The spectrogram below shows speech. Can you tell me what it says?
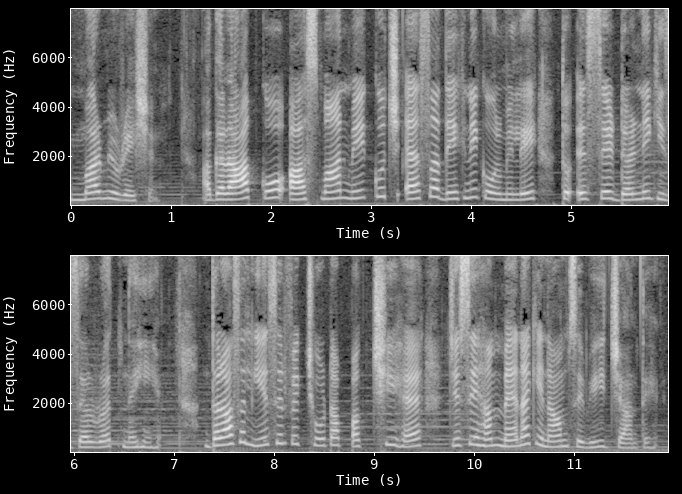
मर्म्यूरेशन अगर आपको आसमान में कुछ ऐसा देखने को मिले तो इससे डरने की ज़रूरत नहीं है। दरअसल ये सिर्फ़ एक छोटा पक्षी है, जिसे हम मैना के नाम से भी जानते हैं,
